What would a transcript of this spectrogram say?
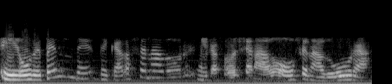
eh, o depende de cada senador, en el caso del Senado o senadora.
